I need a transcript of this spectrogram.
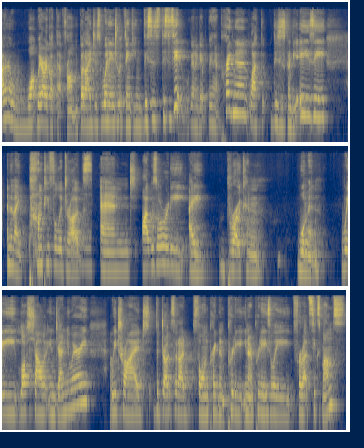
I don't know what where I got that from, but I just went into it thinking this is this is it. We're going to get we're going to get pregnant. Like this is going to be easy, and then they pump you full of drugs. Mm. And I was already a broken woman. We lost Charlotte in January. We tried the drugs that I'd fallen pregnant pretty, you know, pretty easily for about six months.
